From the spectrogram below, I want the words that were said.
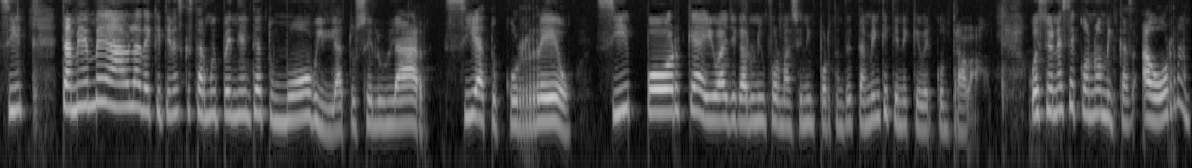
¿sí? También me habla de que tienes que estar muy pendiente a tu móvil, a tu celular, sí, a tu correo. Sí, porque ahí va a llegar una información importante también que tiene que ver con trabajo. Cuestiones económicas, ahorra.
